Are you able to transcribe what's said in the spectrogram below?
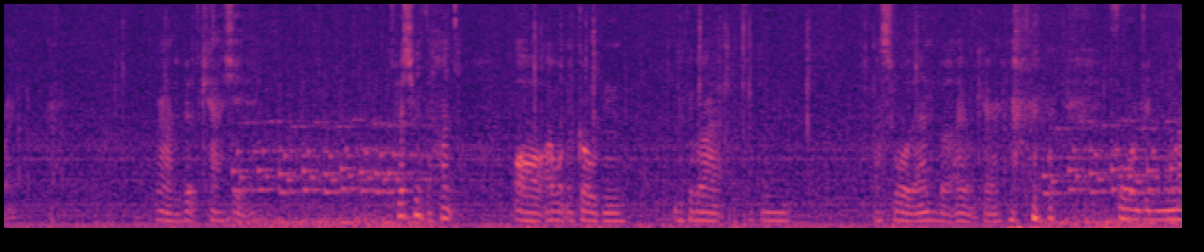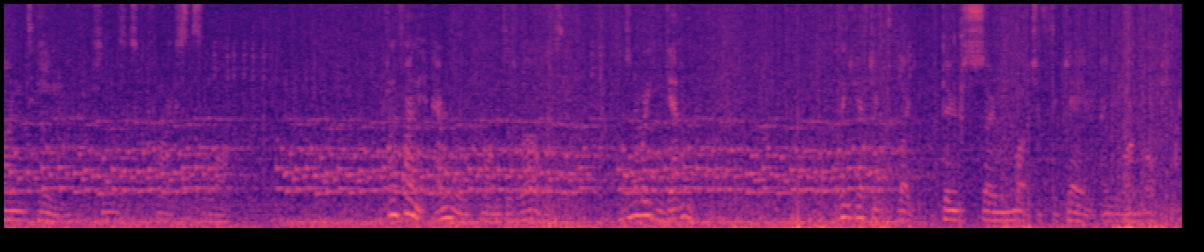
Right. Have a bit of cash here. Especially with the hunt. Oh, I want the golden. Look at that. Fucking I swore then, but I don't care. 419. Jesus Christ, that's a lot. I'm trying to find the emerald ones as well, but I don't know where you can get them. I think you have to, like, do so much of the game and you unlock it. I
